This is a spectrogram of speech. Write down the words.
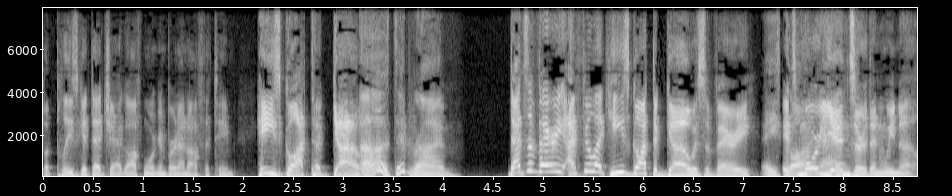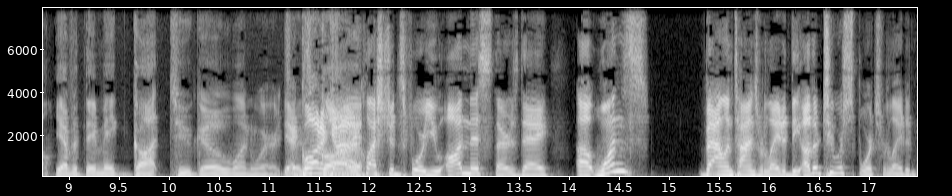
but please get that jag off Morgan Burnett off the team. He's got to go. Oh, it did rhyme. That's a very. I feel like he's got to go is a very. He's it's more that. Yinzer than we know. Yeah, but they make got to go one word. Yeah, So got gotta- questions for you on this Thursday. Uh, one's Valentine's related, the other two are sports related.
